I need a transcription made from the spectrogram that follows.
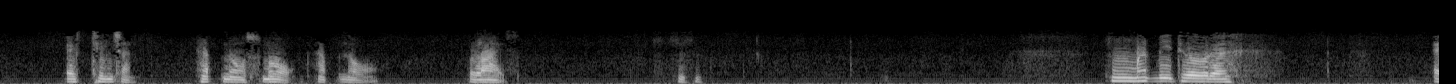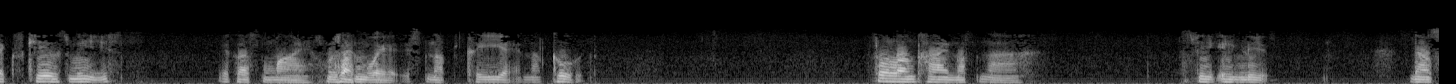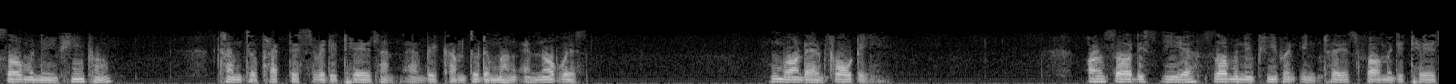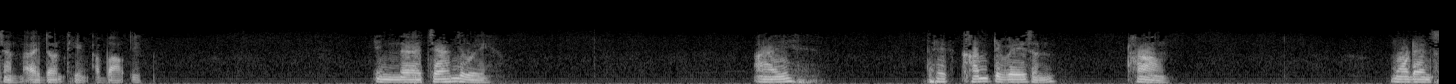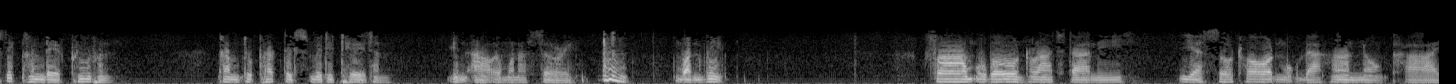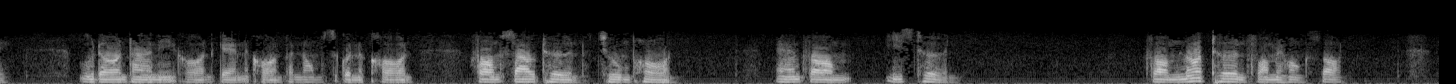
extinction, have no smoke, have no light. must be to the excuse me because my language is not clear and not good. For a long time not uh, speak English. Now so many people come to practice meditation and become to the monk and novice. More than forty. Also this year, so many people interest for meditation. I don't think about it. In uh, January, I take cultivation time. More than 600 people come to practice meditation in our monastery one week. From Ubon Rajthani, ยะโสธรมุกดาหารหนองคาย อุดรธานีขอนแก่นนครพนมสกลนคร from southern ชุมพร and from eastern from northern from แม่ฮ่องสอน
